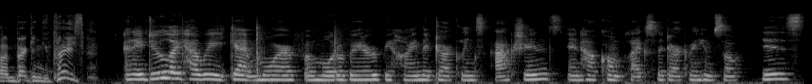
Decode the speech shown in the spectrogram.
I'm begging you, please! And I do like how we get more of a motivator behind the Darkling's actions and how complex the Darkling himself is.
